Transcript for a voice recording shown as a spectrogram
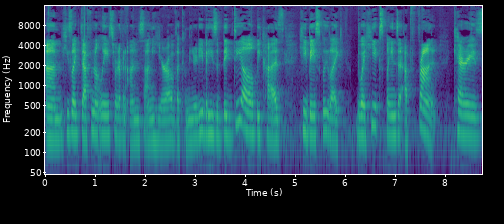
um, he's like definitely sort of an unsung hero of the community but he's a big deal because he basically like the way he explains it up front carries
